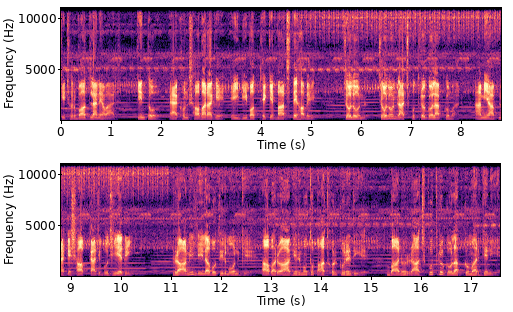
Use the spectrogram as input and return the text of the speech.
কিছুর বদলা নেওয়ার। কিন্তু এখন সবার আগে এই বিপদ থেকে বাঁচতে হবে। চলুন চলুন রাজপুত্র গোলাপ কুমার আমি আপনাকে সব কাজ বুঝিয়ে দিই। রানী লীলাবতীর মনকে আবারও আগের মতো পাথর করে দিয়ে বানর রাজপুত্র গোলাপ কুমারকে নিয়ে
